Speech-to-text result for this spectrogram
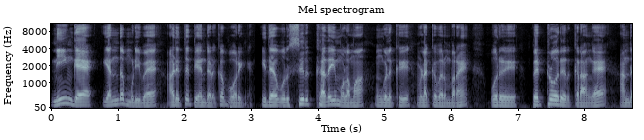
நீங்கள் எந்த முடிவை அடுத்து தேர்ந்தெடுக்க போகிறீங்க இதை ஒரு சிறு கதை மூலமாக உங்களுக்கு விளக்க விரும்புகிறேன் ஒரு பெற்றோர் இருக்கிறாங்க. அந்த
